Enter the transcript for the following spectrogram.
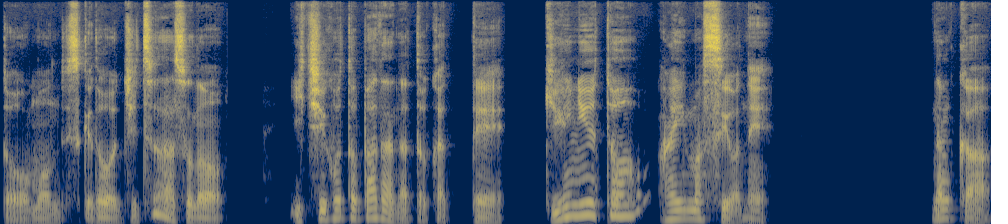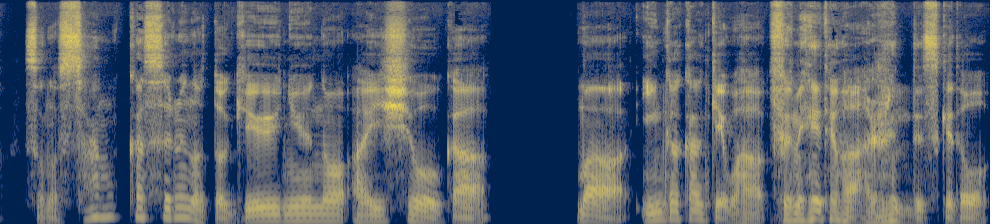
と思うんですけど、実はその、イチゴとバナナとかって牛乳と合いますよね。なんか、その酸化するのと牛乳の相性が、まあ、因果関係は不明ではあるんですけど、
